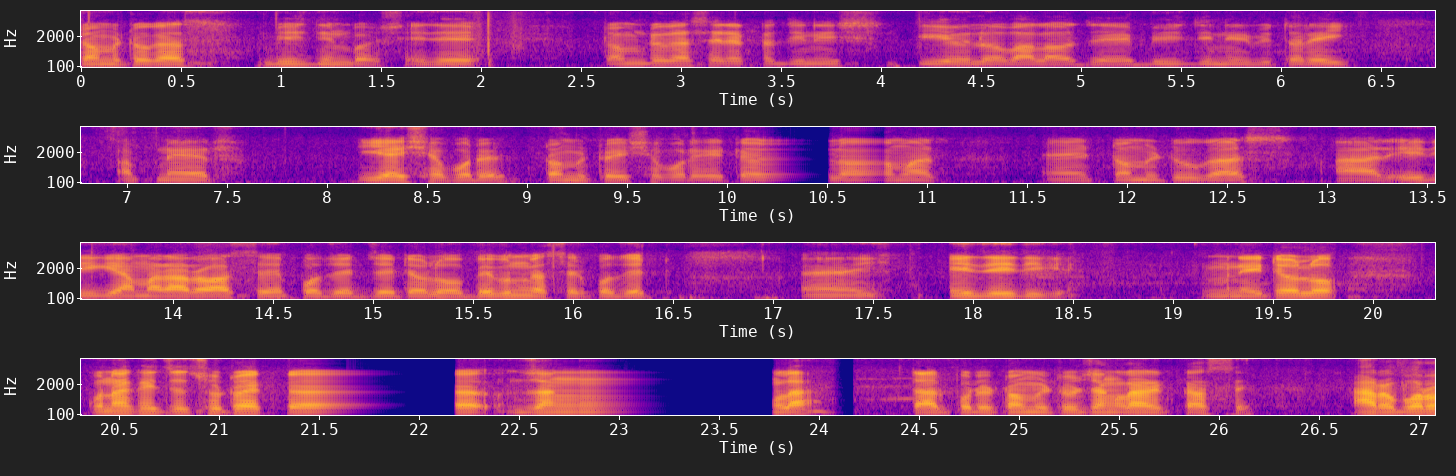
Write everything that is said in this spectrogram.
টমেটো গাছ, বিশ দিন বয়স। এই যে টমেটো গাছের একটা জিনিস কি হলো ভালো, যে বিশ দিনের ভিতরেই আপনার ইয়া এসে পড়ে, টমেটো এসে পড়ে। এটা হলো আমার টমেটো গাছ। আর এইদিকে আমার আরও আছে প্রজেক্ট যেটা হলো বেগুন গাছের প্রজেক্ট এই যে এইদিকে। মানে এটা হলো কোনা খাইছে ছোট একটা জাংলা, তারপরে টমেটোর জাংলা একটা আছে। আরও বড়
